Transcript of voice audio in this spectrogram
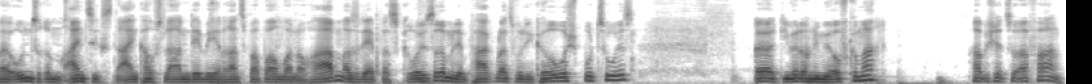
bei unserem einzigsten Einkaufsladen, den wir hier in Ransbach-Baumann noch haben, also der etwas größere mit dem Parkplatz, wo die Currywurstspur zu ist. Äh, die wird auch nicht mehr aufgemacht. Habe ich jetzt so erfahren.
